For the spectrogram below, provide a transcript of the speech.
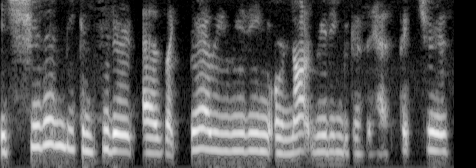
it shouldn't be considered as like barely reading or not reading because it has pictures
